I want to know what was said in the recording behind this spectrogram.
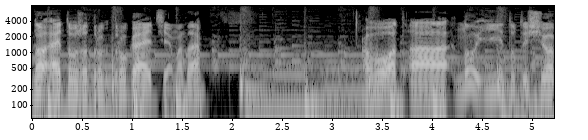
Но это уже друг, другая тема, да. Вот, а, ну и тут еще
